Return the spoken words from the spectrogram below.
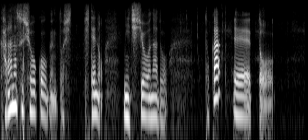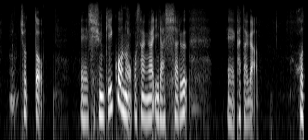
カラナス症候群としての日常などとか、えー、とちょっと、えー、思春期以降のお子さんがいらっしゃる、えー、方がほっ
